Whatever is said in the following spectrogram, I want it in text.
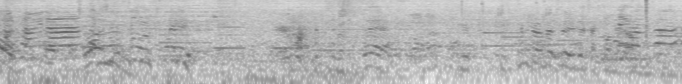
감사합니다. 템플 배틀 이제 될 겁니다. 감사합니다.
